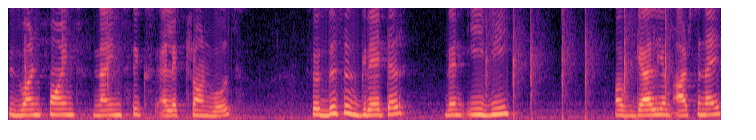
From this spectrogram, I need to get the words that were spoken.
is 1.96 electron volts. So, this is greater than E g of gallium arsenide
